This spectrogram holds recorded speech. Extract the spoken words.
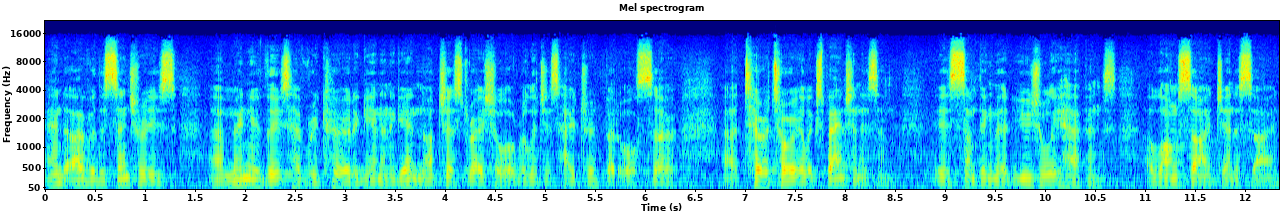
And over the centuries, uh, many of these have recurred again and again, not just racial or religious hatred, but also uh, territorial expansionism is something that usually happens alongside genocide.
